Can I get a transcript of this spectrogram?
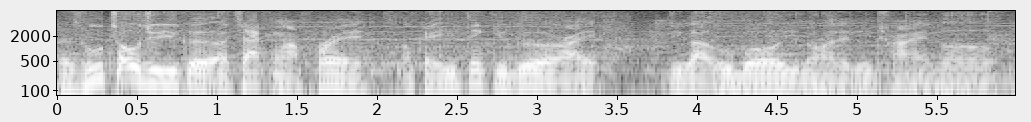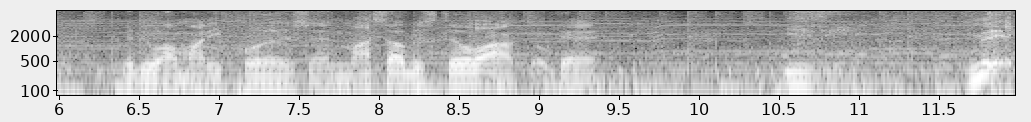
Cause who told you you could attack my prey? Okay, you think you good, right? You got Ubo, you know how to do triangle. You can do Almighty push, and my sub is still locked. Okay, easy. Mid,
